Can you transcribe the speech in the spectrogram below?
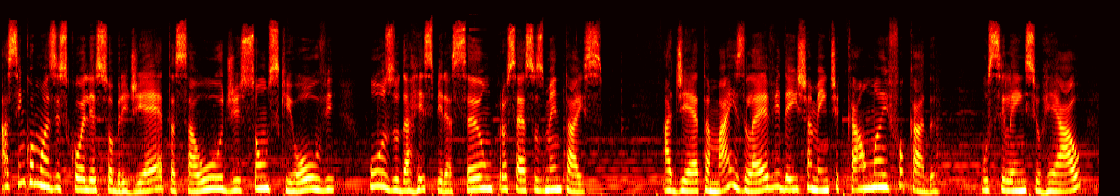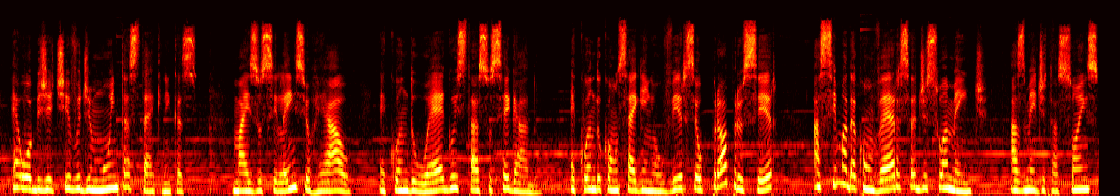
assim como as escolhas sobre dieta, saúde, sons que ouve, uso da respiração, processos mentais. A dieta mais leve deixa a mente calma e focada. O silêncio real é o objetivo de muitas técnicas, mas o silêncio real é quando o ego está sossegado. É quando conseguem ouvir seu próprio ser acima da conversa de sua mente. As meditações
